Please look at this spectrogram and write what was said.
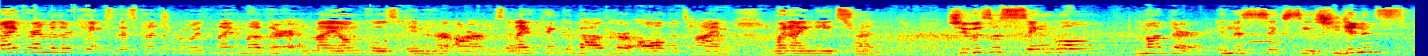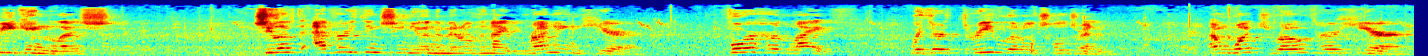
My grandmother came to this country with my mother and my uncles in her arms, and I think about her all the time when I need strength. She was a single mother in the 60s. She didn't speak English. She left everything she knew in the middle of the night running here for her life with her three little children. And what drove her here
